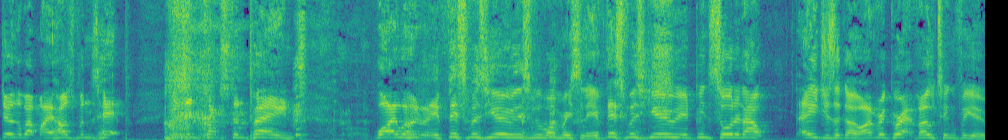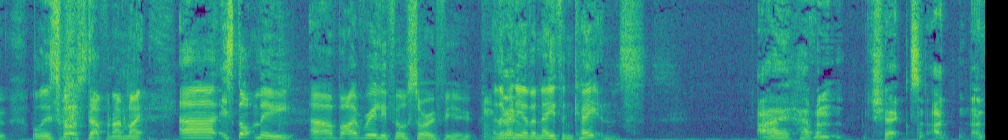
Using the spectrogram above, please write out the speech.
doing about my husband's hip? He's in constant pain. Why? won't- If this was you, this was one recently. If this was you, it'd been sorted out ages ago. I regret voting for you. All this sort of stuff, and I'm like, uh, it's not me, uh, but I really feel sorry for you. Are there any other Nathan Catons? I haven't checked. I, I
